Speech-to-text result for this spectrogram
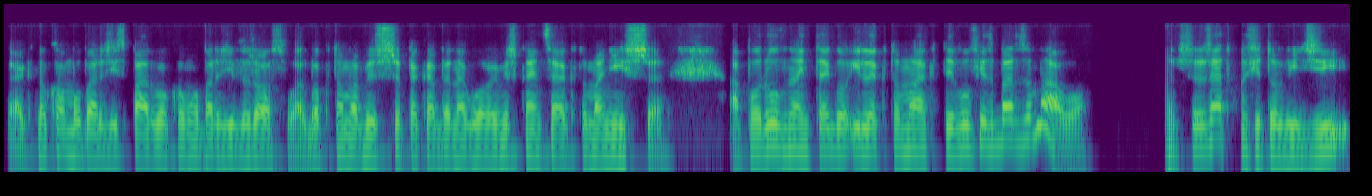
Tak? No, komu bardziej spadło, komu bardziej wzrosło, albo kto ma wyższe PKB na głowę mieszkańca, a kto ma niższe. A porównań tego, ile kto ma aktywów, jest bardzo mało. Znaczy, rzadko się to widzi.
